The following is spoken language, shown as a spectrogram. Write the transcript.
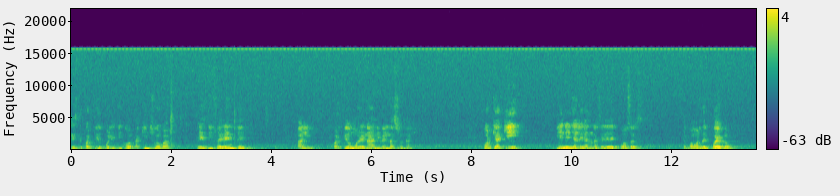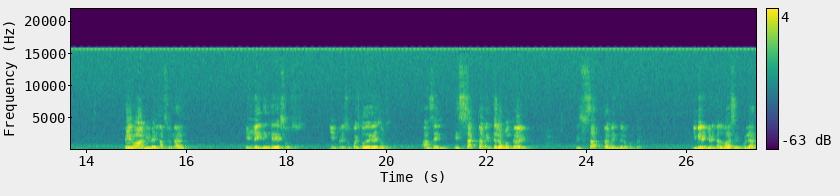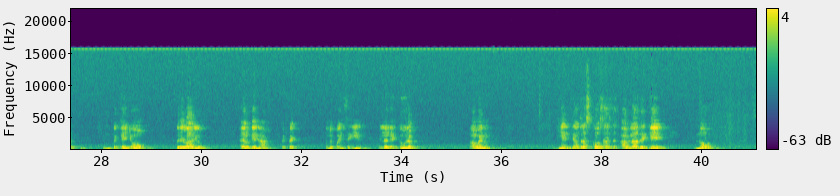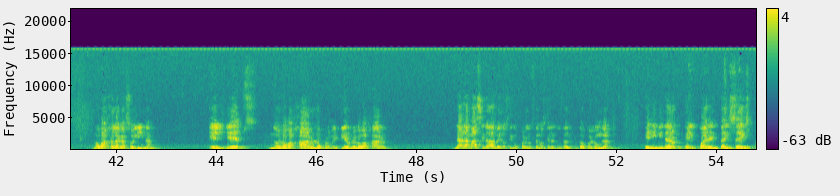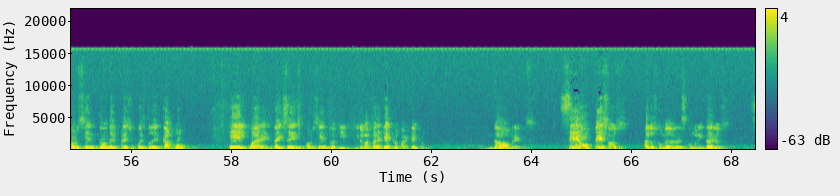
este partido político aquí en Chihuahua es diferente al partido Morena a nivel nacional. Porque aquí vienen y alegan una serie de cosas en favor del pueblo, pero a nivel nacional, en ley de ingresos y en presupuesto de egresos, hacen exactamente lo contrario. Exactamente lo contrario. Y miren, yo ahorita les voy a circular un pequeño brevario. Ahí lo tienen, ah, perfecto. Entonces me pueden seguir en la lectura. Ah, bueno. Y entre otras cosas habla de que no, no baja la gasolina, el IEPS no lo bajaron, lo prometieron, no lo bajaron. Nada más y nada menos, digo, para los temas que les gusta al diputado Colunga, eliminaron el 46% del presupuesto del campo. El 46%. Y, nomás para ejemplo, para ejemplo. No, hombre, pues, cero pesos a los comedores comunitarios,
